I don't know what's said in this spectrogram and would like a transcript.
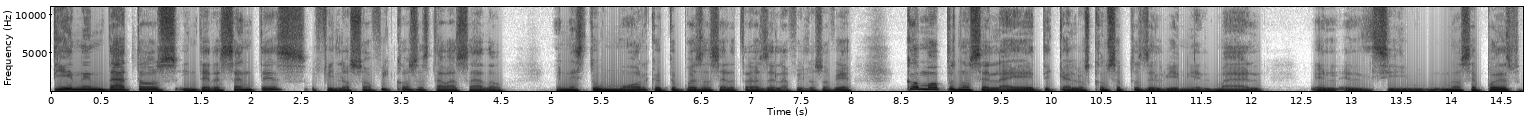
tienen datos interesantes, filosóficos. Está basado en este humor que tú puedes hacer a través de la filosofía. Como, pues, no sé, la ética, los conceptos del bien y el mal, el, el si, no sé, puedes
